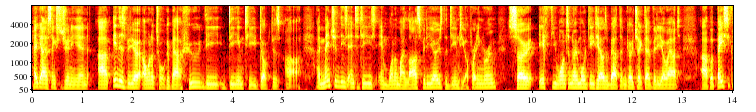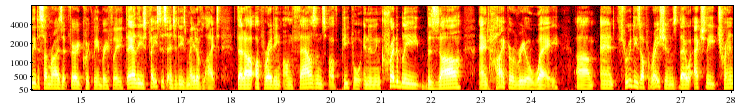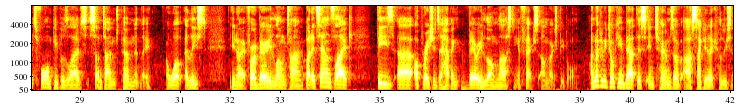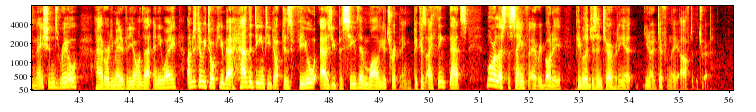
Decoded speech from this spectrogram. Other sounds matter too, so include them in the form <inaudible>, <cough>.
Hey guys, thanks for tuning in. Um, in this video, I want to talk about who the DMT doctors are. I mentioned these entities in one of my last videos, the DMT operating room. So if you want to know more details about them, go check that video out. Uh, but basically to summarize it very quickly and briefly, they are these faceless entities made of light that are operating on thousands of people in an incredibly bizarre and hyper real way um, and through these operations, they will actually transform people's lives sometimes permanently, or well, at least, you know, for a very long time. But it sounds like these uh, operations are having very long lasting effects on most people. I'm not going to be talking about this in terms of are psychedelic hallucinations real? I have already made a video on that anyway. I'm just going to be talking about how the DMT doctors feel as you perceive them while you're tripping, because I think that's more or less the same for everybody people are just interpreting it, you know, differently after the trip.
